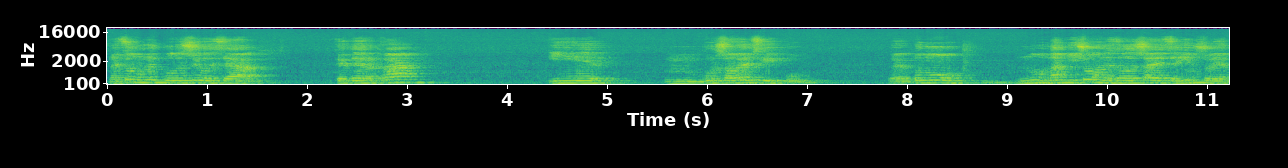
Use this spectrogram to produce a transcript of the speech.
На цьому ринку лишилися КТРК і Куршавецький пул. Е, Тому ну, нам нічого не залишається іншого, як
